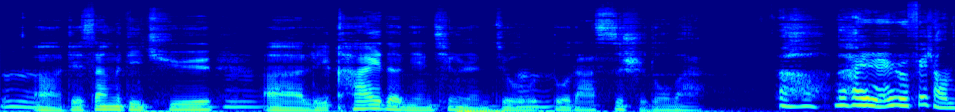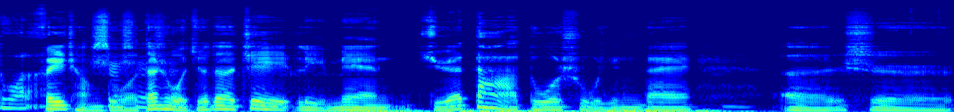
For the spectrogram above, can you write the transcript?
嗯。啊、这三个地区，嗯。呃，离开的年轻人就嗯。多达四十多万，哦，那还是人数非常多了，非常是是。多但是是我觉得这里面绝大多数应该，呃，是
